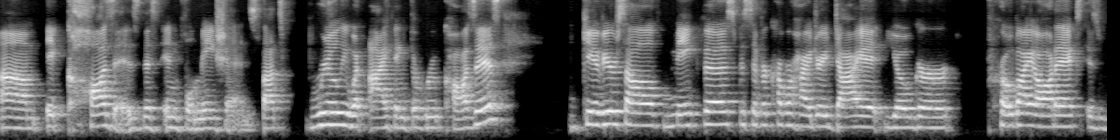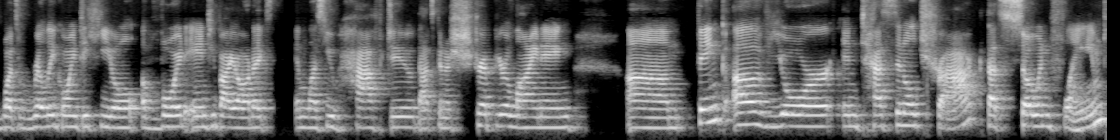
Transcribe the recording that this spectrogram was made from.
um, it causes this inflammation. So that's really what I think the root cause is. Give yourself, make the specific carbohydrate diet, yogurt, probiotics is what's really going to heal. Avoid antibiotics unless you have to. That's going to strip your lining. Um, think of your intestinal tract that's so inflamed,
